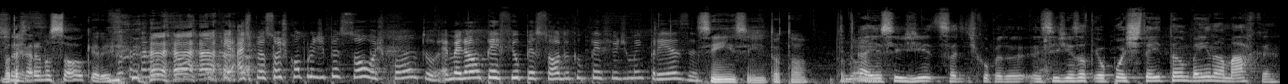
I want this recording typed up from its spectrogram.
Bota a cara no sol, querido. Bota a cara no sol, porque as pessoas compram de pessoas, ponto. É melhor um perfil pessoal do que um perfil de uma empresa. Sim, sim, total. Total. É, esses dias, desculpa, esses dias eu, eu postei também na marca,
